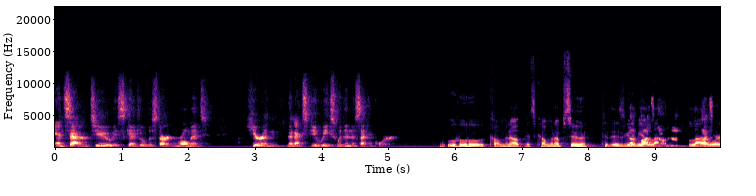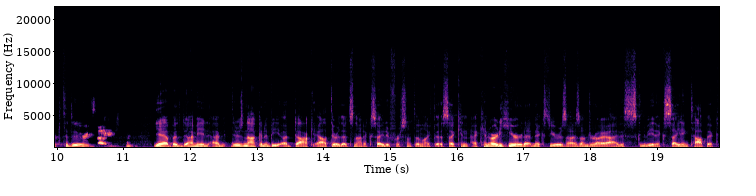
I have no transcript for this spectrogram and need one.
And Saturn 2 is scheduled to start enrollment here in the next few weeks within the second quarter. Ooh, coming up. It's coming up soon. There's going to be a lot, lot of work to do. Yeah, but I mean, I, there's not going to be a doc out there that's not excited for something like this. I can I can already hear it at next year's Eyes on Dry Eye. This is going to be an exciting topic.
